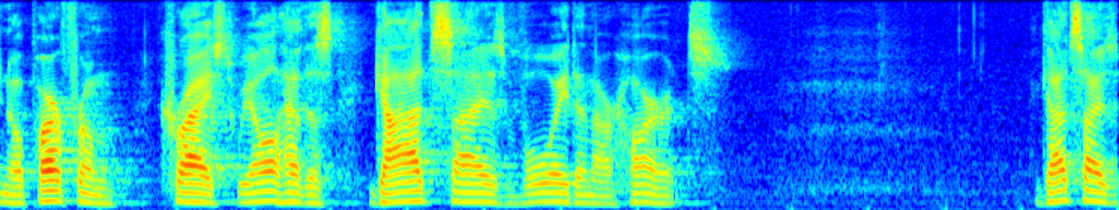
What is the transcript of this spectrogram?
You know, apart from Christ, we all have this God sized void in our hearts. God sized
